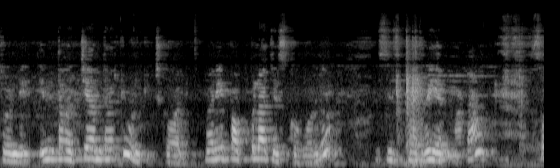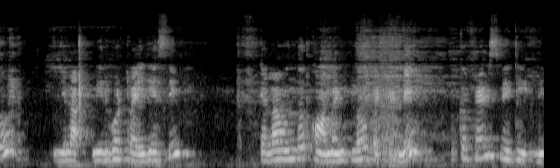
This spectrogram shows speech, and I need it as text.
చూడండి ఇంత వచ్చేంతవరకు ఉడికించుకోవాలి. మరి పప్పులా చేసుకోకూడదు. దిస్ ఇస్ కర్రీ అనమాట సో ఇలా మీరు కూడా ట్రై చేసి ఎలా ఉందో కామెంట్లో పెట్టండి. ఓకే ఫ్రెండ్స్ మీకు ఇది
